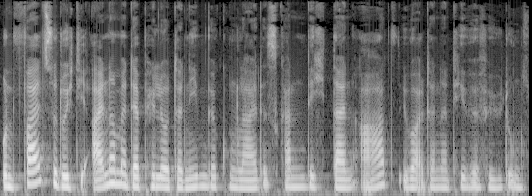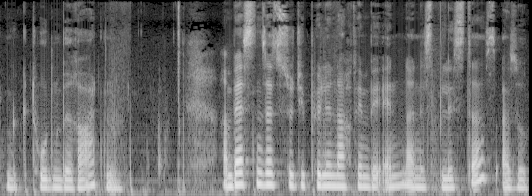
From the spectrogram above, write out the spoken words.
Und falls du durch die Einnahme der Pille unter Nebenwirkungen leidest, kann dich dein Arzt über alternative Verhütungsmethoden beraten. Am besten setzt du die Pille nach dem Beenden eines Blisters, also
